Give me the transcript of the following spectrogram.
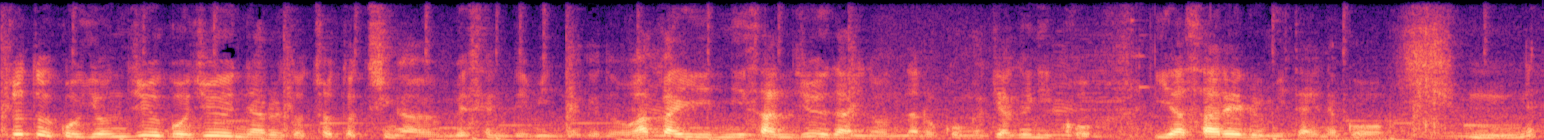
ちょっとこう4050になるとちょっと違う目線で見るんだけど、若い2 3 0代の女の子が逆にこう癒されるみたいなこう、うんね、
